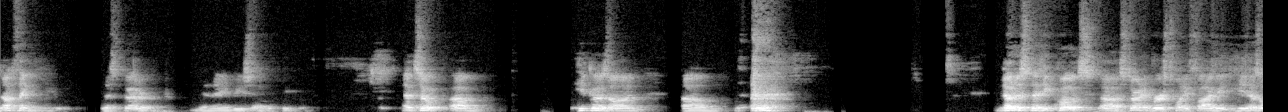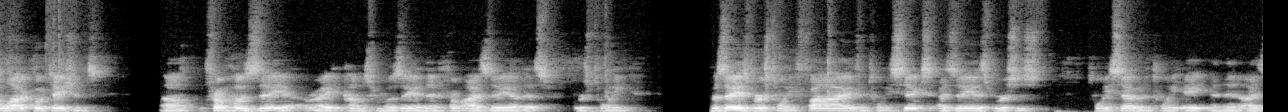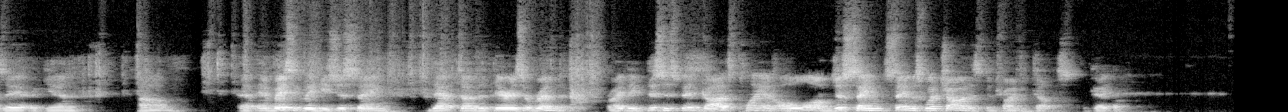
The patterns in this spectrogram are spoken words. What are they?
nothing in you that's better than any of these other people. And so um, he goes on. Um, notice that he quotes, uh, starting verse 25, he, he has a lot of quotations um, from Hosea, right? It comes from Hosea, and then from Isaiah, that's verse 20. Hosea is verse 25 and 26, Isaiah is verses 27 and 28, and then Isaiah again. Um, and basically, he's just saying that uh, that there is a remnant, right? This has been God's plan all along, just same same as what John has been trying to tell us. Okay.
